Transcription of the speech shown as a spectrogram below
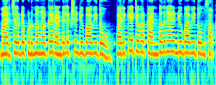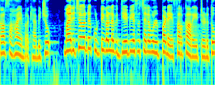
മരിച്ചവരുടെ കുടുംബങ്ങൾക്ക് രണ്ട് ലക്ഷം രൂപ വീതവും പരിക്കേറ്റവർക്ക് അൻപതിനായിരം രൂപ വീതവും സർക്കാർ സഹായം പ്രഖ്യാപിച്ചു. മരിച്ചവരുടെ കുട്ടികളുടെ വിദ്യാഭ്യാസ ചെലവ് ഉൾപ്പെടെ സർക്കാർ ഏറ്റെടുത്തു.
